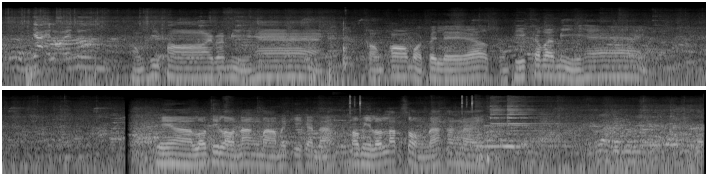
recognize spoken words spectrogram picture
ถุงใหญ่ร้อยหนึ่งของพี่พลอยบะหมี่แห้ง ของพ่อหมดไปแล้วของพีกก็บะหมี่แห้งเนี่ยรถที่เรานั่งมาเมื่อกี้กันนะเขามีรถรับส่งนะข้างใน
